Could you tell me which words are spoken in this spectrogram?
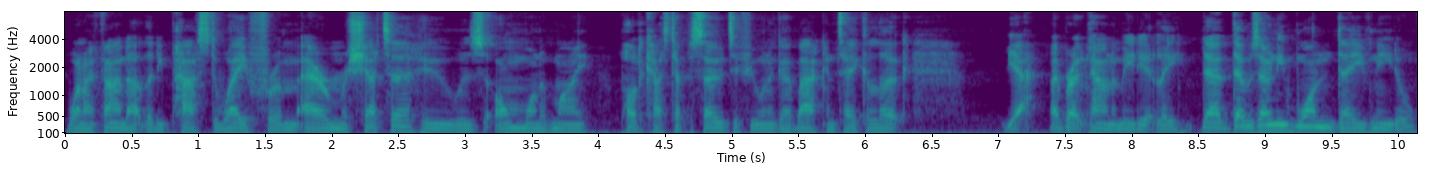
When I found out that he passed away from Aaron Rasheta, who was on one of my podcast episodes, if you want to go back and take a look, yeah, I broke down immediately. There, there was only one Dave Needle,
